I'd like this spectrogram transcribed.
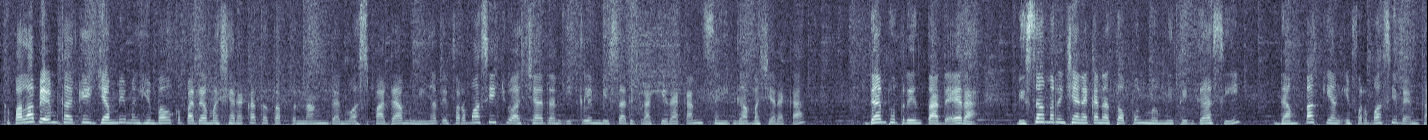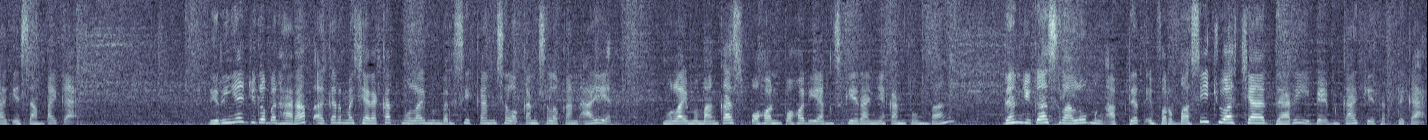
Kepala BMKG Jambi menghimbau kepada masyarakat tetap tenang dan waspada mengingat informasi cuaca dan iklim bisa diperkirakan sehingga masyarakat dan pemerintah daerah bisa merencanakan ataupun memitigasi dampak yang informasi BMKG sampaikan. Dirinya juga berharap agar masyarakat mulai membersihkan selokan-selokan air, mulai memangkas pohon-pohon yang sekiranya akan tumbang, dan juga selalu mengupdate informasi cuaca dari BMKG terdekat.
